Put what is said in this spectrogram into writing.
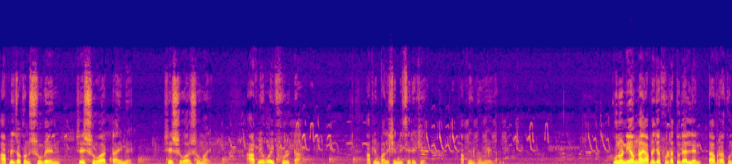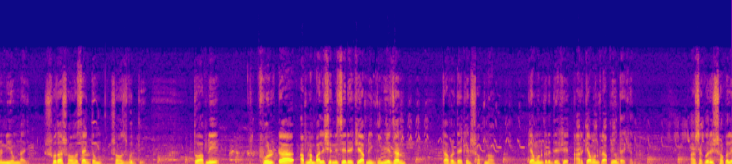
আপনি যখন শুবেন সেই শোয়ার টাইমে সেই শোয়ার সময়, আপনি ওই ফুলটা আপনি বালিশের নিচে রেখে আপনি ঘুমিয়ে যান। কোনো নিয়ম নাই। আপনি যে ফুলটা তুলে আনলেন তারপর আর কোনো নিয়ম নাই। সোজা সহজ, একদম সহজ বুদ্ধি। তো আপনি ফুলটা আপনার বালিশের নিচে রেখে আপনি ঘুমিয়ে যান। তারপর দেখেন স্বপ্ন। কেমন করে দেখে, আর কেমন করে আপনিও দেখেন। আশা করি সকলে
